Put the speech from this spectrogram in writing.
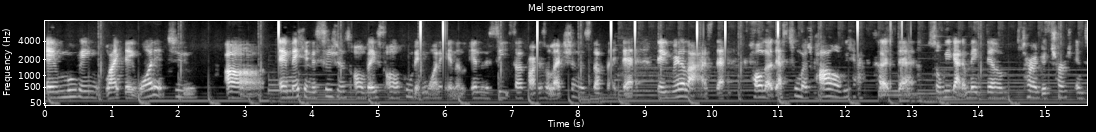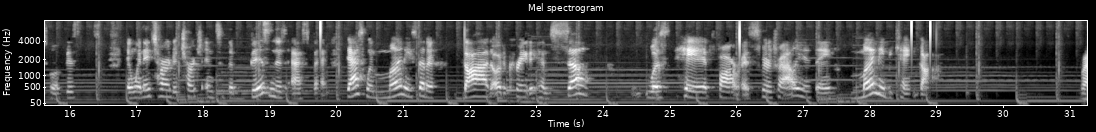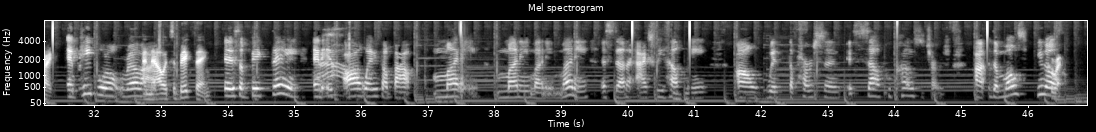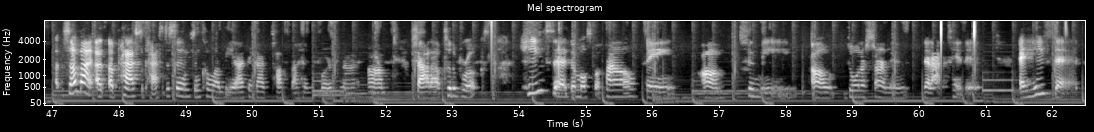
and moving like they wanted to, uh, and making decisions on based on who they wanted in the in the seats as far as election and stuff like that. They realized that hold up, that's too much power. We have to cut that. So we got to make them turn the church into a business and when they turned the church into the business aspect, that's when money, instead of God or the Creator Himself, was head far as spirituality and thing, money became God. Right. And people don't realize. And now it's a big thing. It's a big thing. And wow. it's always about money, money, money, money, instead of actually helping um, with the person itself who comes to church. Uh, the most, you know, Correct somebody, a, a, pastor, Pastor Sims in Columbia. I think I talked about him before. If not, um, shout out to the Brooks. He said the most profound thing um, to me um, during a sermon that I attended, and he said,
